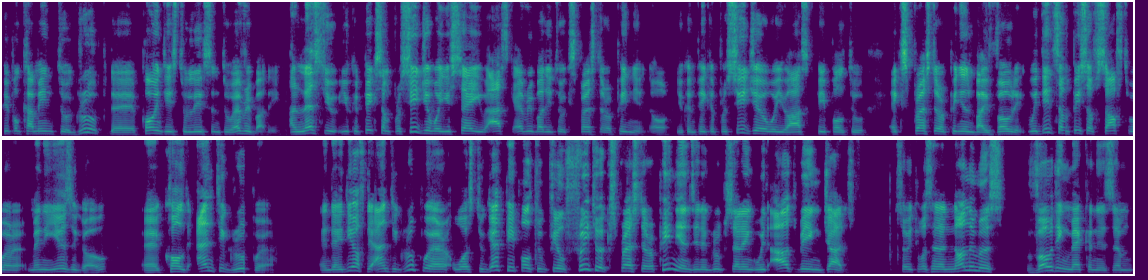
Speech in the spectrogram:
people come into a group, the point is to listen to everybody. Unless you, you could pick some procedure where you say you ask everybody to express their opinion, or you can pick a procedure where you ask people to express their opinion by voting. We did some piece of software many years ago uh, called anti-groupware. And the idea of the anti-groupware was to get people to feel free to express their opinions in a group setting without being judged. So it was an anonymous voting mechanism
